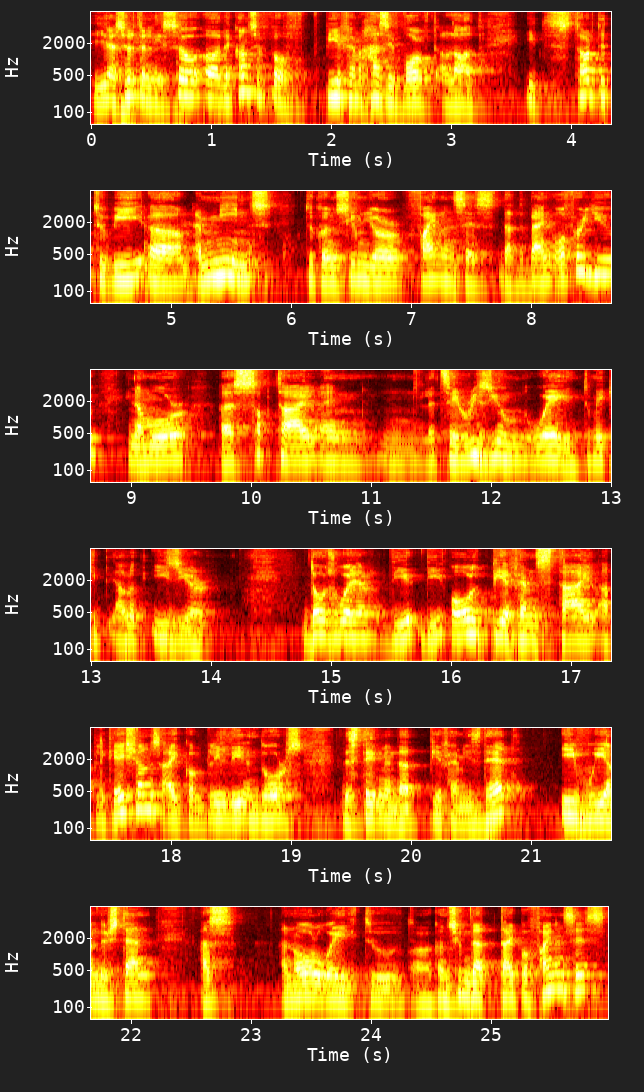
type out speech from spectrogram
Yeah, certainly. So uh, the concept of PFM has evolved a lot. It started to be um, a means to consume your finances that the bank offer you in a more uh, subtle and mm, let's say resumed way to make it a lot easier. Those were the, the old PFM style applications. I completely endorse the statement that PFM is dead. If we understand as an old way to uh, consume that type of finances,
